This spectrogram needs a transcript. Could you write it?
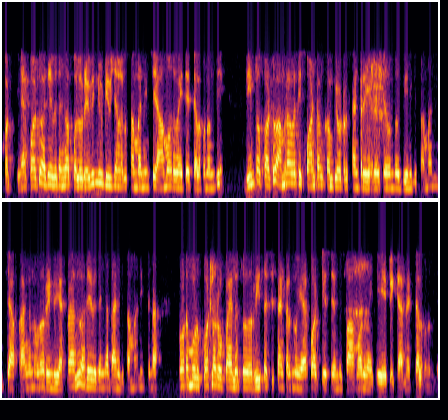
కొత్త- ఏర్పాటు అదే విధంగా పలు రెవెన్యూ డివిజన్లకు సంబంధించి ఆమోదం అయితే తెలపనుంది. దీంతో పాటు అమరావతి క్వాంటమ్ కంప్యూటర్ సెంటర్ ఏదైతే ఉందో దీనికి సంబంధించి ఆ ప్రాంగణంలో రెండు ఎకరాలు అదే విధంగా దానికి సంబంధించిన నూట మూడు కోట్ల రూపాయలతో రీసెర్చ్ సెంటర్ను ఏర్పాటు చేసేందుకు ఆమోదం అయితే ఏపీ కేబినెట్ తెలపనుంది.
